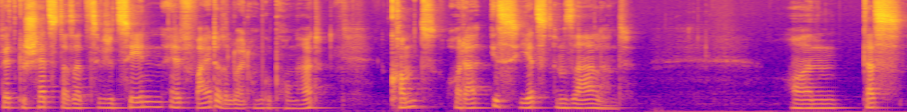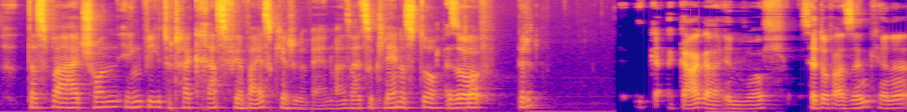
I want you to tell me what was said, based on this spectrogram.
wird geschätzt, dass er zwischen 10, 11 weitere Leute umgebracht hat, kommt oder ist jetzt im Saarland. Und das, das war halt schon irgendwie total krass für Weißkirche gewesen, weil es halt so kleines Dorf. Also, Dorf. Bitte? Gaga-Inwurf. Es hätte doch auch Sinn können,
